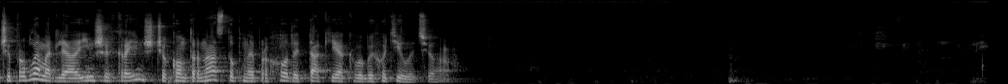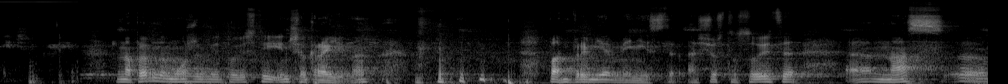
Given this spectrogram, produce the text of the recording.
чи проблема для інших країн, що контрнаступ не проходить так, як ви би хотіли цього? Напевно, може відповісти інша країна, пан прем'єр-міністр. А що стосується е, нас, е,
